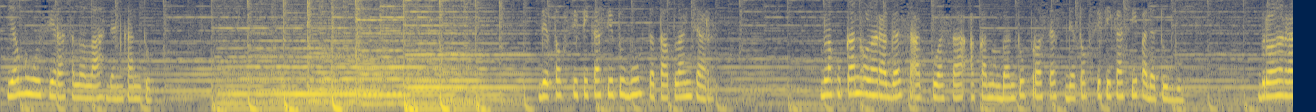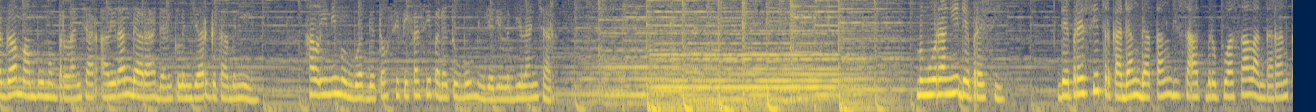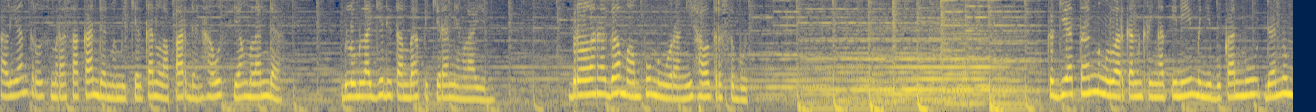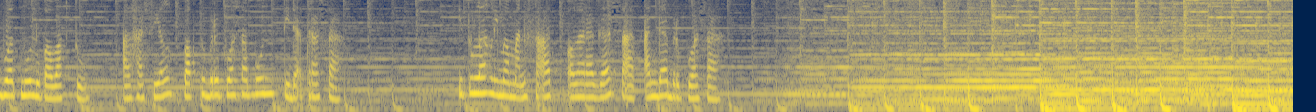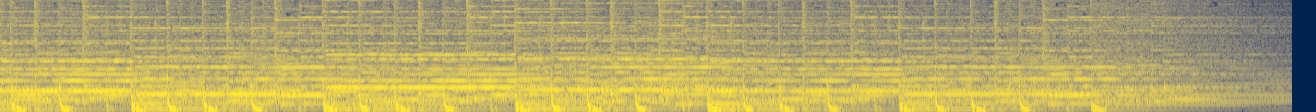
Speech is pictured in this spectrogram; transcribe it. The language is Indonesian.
yang mengusir rasa lelah dan kantuk. Detoksifikasi tubuh tetap lancar. Melakukan olahraga saat puasa akan membantu proses detoksifikasi pada tubuh. Berolahraga mampu memperlancar aliran darah dan kelenjar getah bening. Hal ini membuat detoksifikasi pada tubuh menjadi lebih lancar. Mengurangi depresi. Depresi terkadang datang di saat berpuasa lantaran kalian terus merasakan dan memikirkan lapar dan haus yang melanda. Belum lagi ditambah pikiran yang lain. Berolahraga mampu mengurangi hal tersebut. Kegiatan mengeluarkan keringat ini menyibukkanmu dan membuatmu lupa waktu. Alhasil, waktu berpuasa pun tidak terasa. Itulah lima manfaat olahraga saat Anda berpuasa.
